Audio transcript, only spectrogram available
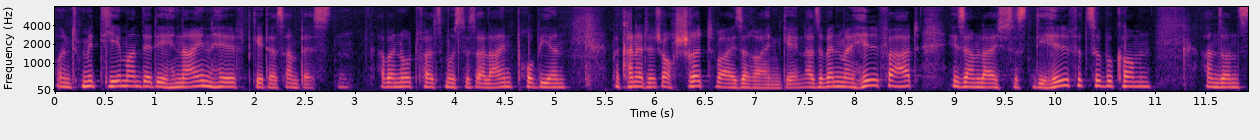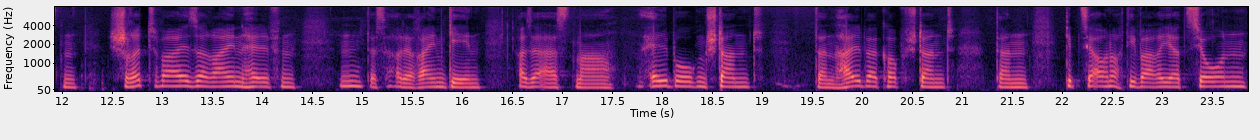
Und mit jemandem, der dir hineinhilft, geht das am besten. Aber notfalls musst du es allein probieren. Man kann natürlich auch schrittweise reingehen. Also wenn man Hilfe hat, ist am leichtesten die Hilfe zu bekommen. Ansonsten schrittweise reinhelfen, hm, das, oder reingehen. Also erstmal Ellbogenstand, dann halber Kopfstand, dann gibt es ja auch noch die Variation.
